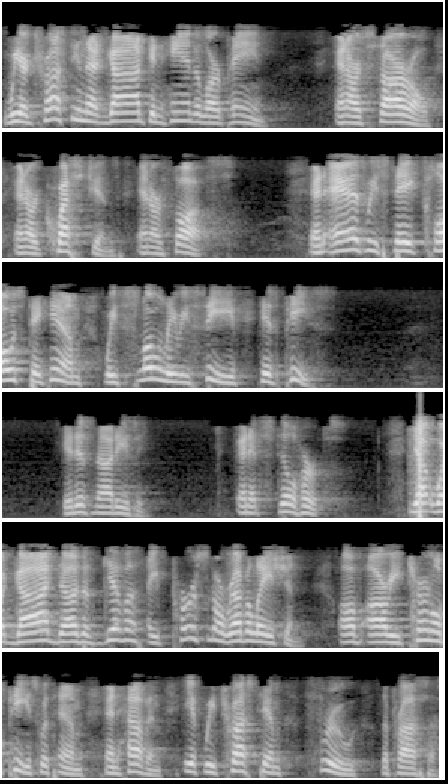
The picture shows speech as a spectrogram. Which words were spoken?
We are trusting that God can handle our pain and our sorrow and our questions and our thoughts. And as we stay close to Him, we slowly receive His peace. It is not easy. And it still hurts. Yet what God does is give us a personal revelation of our eternal peace with Him in heaven if we trust Him through the process.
